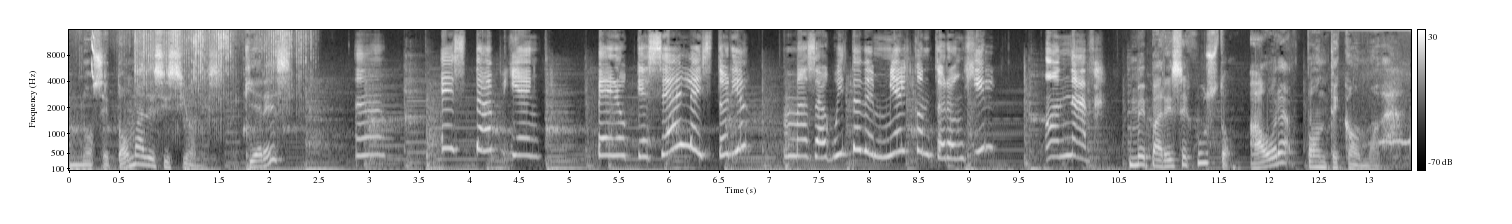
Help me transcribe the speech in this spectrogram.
no se toma decisiones. ¿Quieres? Está bien, pero que sea la historia más agüita de miel con toronjil o nada. Me parece justo. Ahora ponte cómoda.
